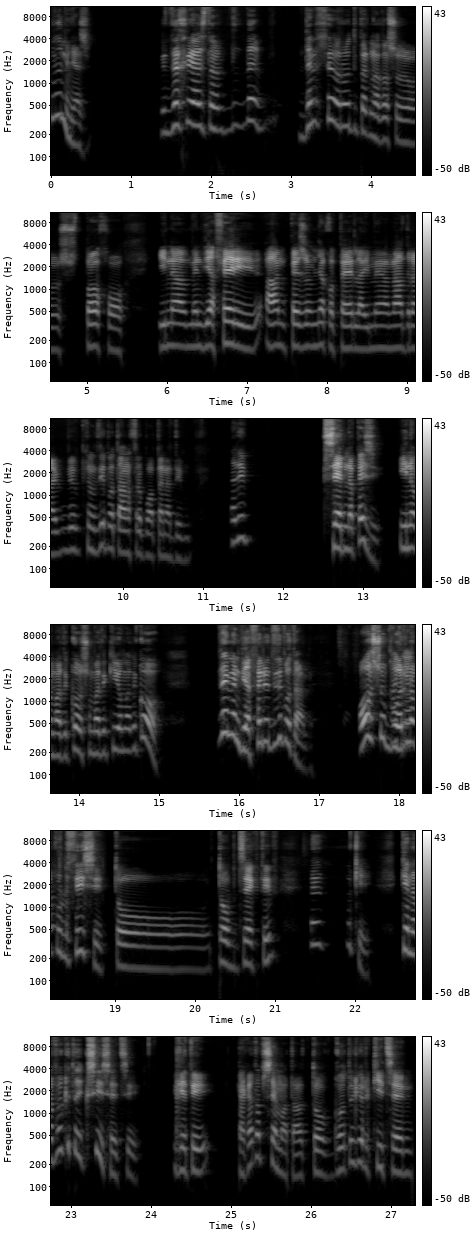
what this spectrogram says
δεν με νοιάζει. Δεν χρειάζεται να. Δεν, δεν θεωρώ ότι πρέπει να δώσω στόχο ή να με ενδιαφέρει αν παίζω με μια κοπέλα ή με έναν άντρα ή με οποιονδήποτε άνθρωπο απέναντί μου. Δηλαδή, ξέρει να παίζει. Είναι ομαδικό, ομαδική, ομαδικό. Δεν με ενδιαφέρει οτιδήποτε άλλο. Όσο μπορεί Οκ. να ακολουθήσει το, το objective, ε, οκ. Και να πω και το εξής, έτσι. Γιατί κακά τα ψέματα, το go to your kitchen,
